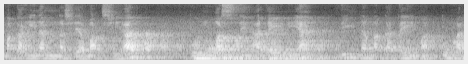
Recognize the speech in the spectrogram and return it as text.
Makahinang na siya maksiat tumuwas din atay niya di na makatayma Tuhan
